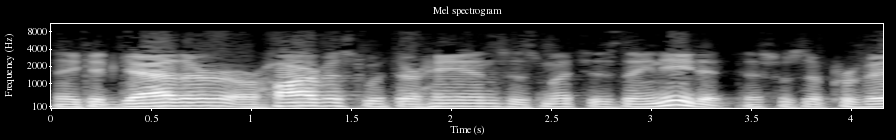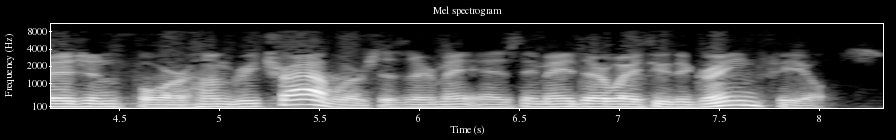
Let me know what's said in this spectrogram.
they could gather or harvest with their hands as much as they needed. This was a provision for hungry travelers as, as they made their way through the grain fields.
